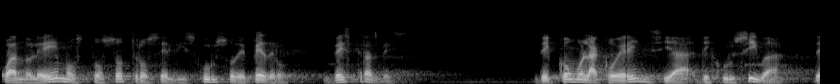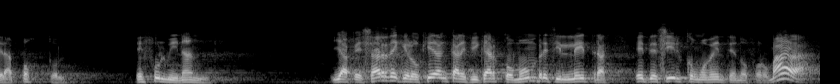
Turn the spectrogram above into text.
cuando leemos nosotros el discurso de Pedro vez tras vez, de cómo la coherencia discursiva del apóstol es fulminante y a pesar de que lo quieran calificar como hombre sin letras, es decir, como mente no formada,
